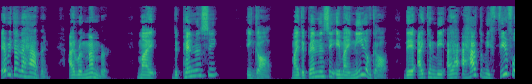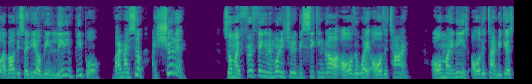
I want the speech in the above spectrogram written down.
every time that happened, I remember my dependency in God, my dependency in my need of God. That I can be, I, I have to be fearful about this idea of being leading people by myself. I shouldn't. So my first thing in the morning should be seeking God all the way, all the time, all my needs, all the time, because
